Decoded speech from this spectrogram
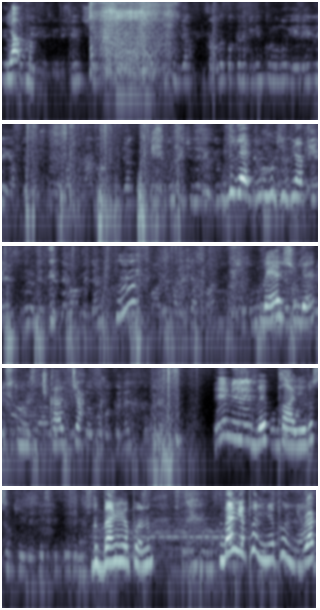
Yapma. Sağlık Bakanı Bilim Kurulu üyeleriyle yaptığı görüşme ve Başkan Erdoğan Tuncak, yurt içinde ve yurt Bir dışında de devam bu gibi eden, e, sınır ötesinde devam eden e, malum harekat var. İşte bunun Ve şimdi üstümüzü. Savunma Bakanı operasyon Emir. Ve paylıyoruz. Dur ben yaparım. Ben yaparım yaparım ya. Bırak.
